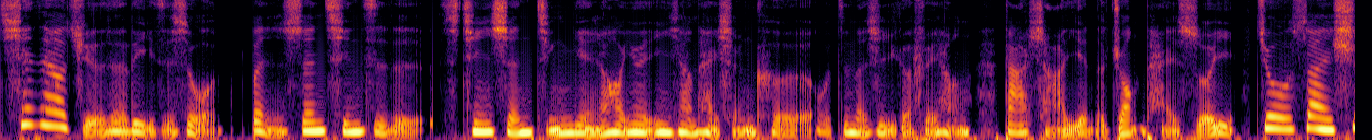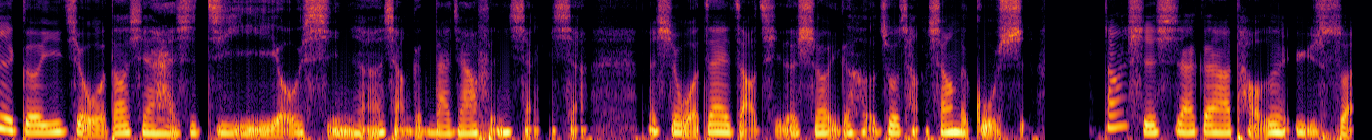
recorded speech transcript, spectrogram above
现在要举的这个例子是我本身亲自的亲身经验，然后因为印象太深刻了，我真的是一个非常大傻眼的状态，所以就算事隔已久，我到现在还是记忆犹新，然后想跟大家分享一下。那是我在早期的时候一个合作厂商的故事，当时是在跟他讨论预算。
